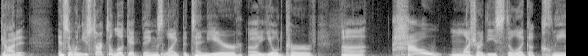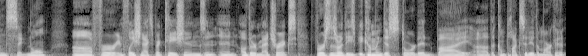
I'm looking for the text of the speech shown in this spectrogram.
Got it. And so when you start to look at things like the 10 year uh, yield curve, uh, how much are these still like a clean signal? uh, for inflation expectations and, and other metrics versus are these becoming distorted by uh, the complexity of the market?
